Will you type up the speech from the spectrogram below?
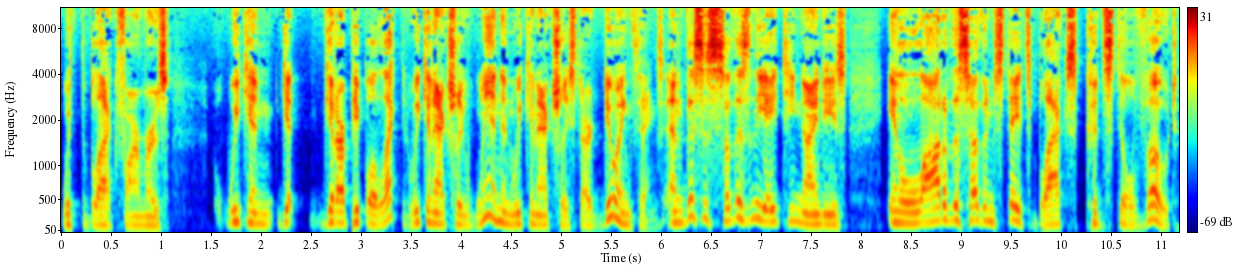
with the black farmers, we can get get our people elected. We can actually win and we can actually start doing things. And this is so this is in the 1890s. In a lot of the southern states, blacks could still vote.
